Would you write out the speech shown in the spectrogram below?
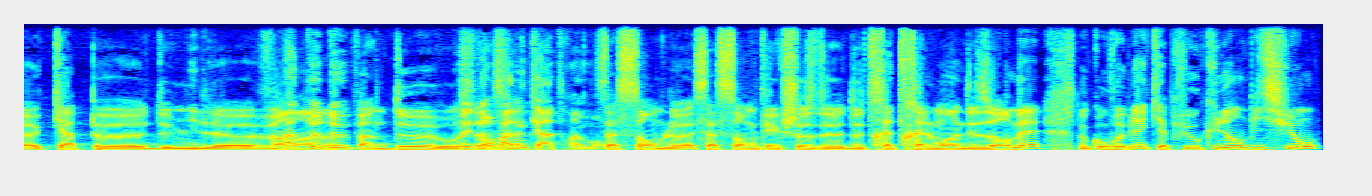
Euh, cap 2020, 22. 22 on est en 24. Ça, hein, bon. ça semble, ça semble quelque chose de, de très très loin désormais. Donc on voit bien qu'il n'y a plus aucune ambition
